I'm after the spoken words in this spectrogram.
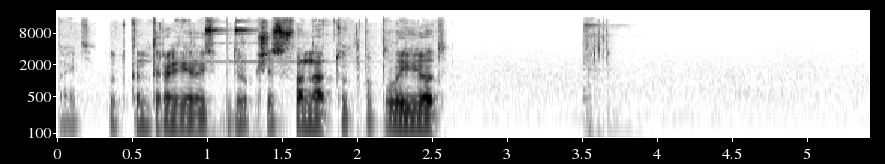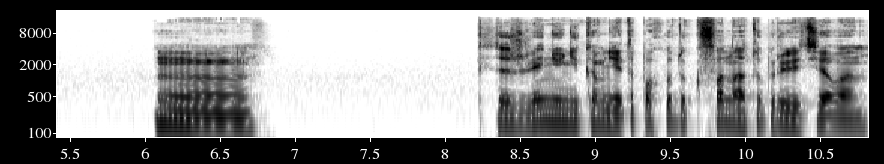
Давайте тут контролировать. Вдруг сейчас фанат тут поплывет. М -м К сожалению, не ко мне. Это, походу, к фанату прилетело.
